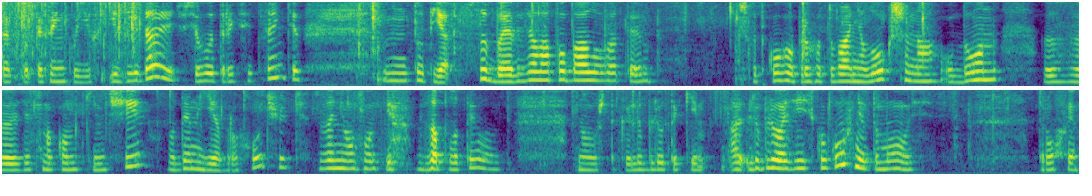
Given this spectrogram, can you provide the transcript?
Так потихеньку їх і з'їдають. Всього 30 центів. Тут я себе взяла побалувати. Швидкого приготування локшина, удон з, зі смаком кімчі. 1 євро хочуть за нього. Я заплатила. Знову ж таки, люблю такі. Люблю азійську кухню, тому ось трохи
